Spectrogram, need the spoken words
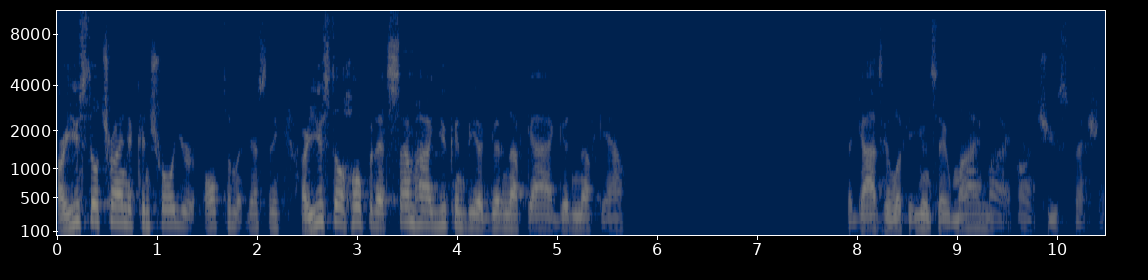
Are you still trying to control your ultimate destiny? Are you still hoping that somehow you can be a good enough guy, a good enough gal? That God's going to look at you and say, My, my, aren't you special?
